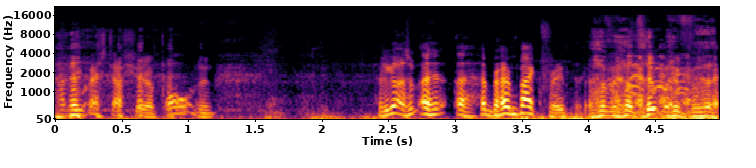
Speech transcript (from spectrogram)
I think best ask your opponent. Have you got a, a, a brown bag for him? I think we've, uh,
